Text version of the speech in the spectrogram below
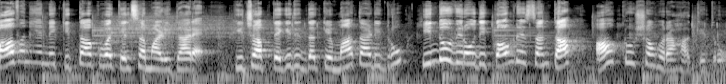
ಭಾವನೆಯನ್ನೇ ಕಿತ್ತಾಕುವ ಕೆಲಸ ಮಾಡಿದ್ದಾರೆ. ಹಿಜಾಬ್ ತೆಗೆದಿದ್ದಕ್ಕೆ ಮಾತಾಡಿದ್ರು ಹಿಂದೂ ವಿರೋಧಿ ಕಾಂಗ್ರೆಸ್ ಅಂತ ಆಕ್ರೋಶ ಹೊರಹಾಕಿದ್ರು.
